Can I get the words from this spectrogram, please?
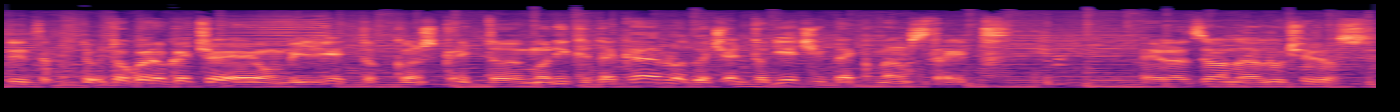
Dentro. Tutto quello che c'è è un biglietto con scritto Monique De Carlo 210 Beckman Street. È la zona a luci rosse.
